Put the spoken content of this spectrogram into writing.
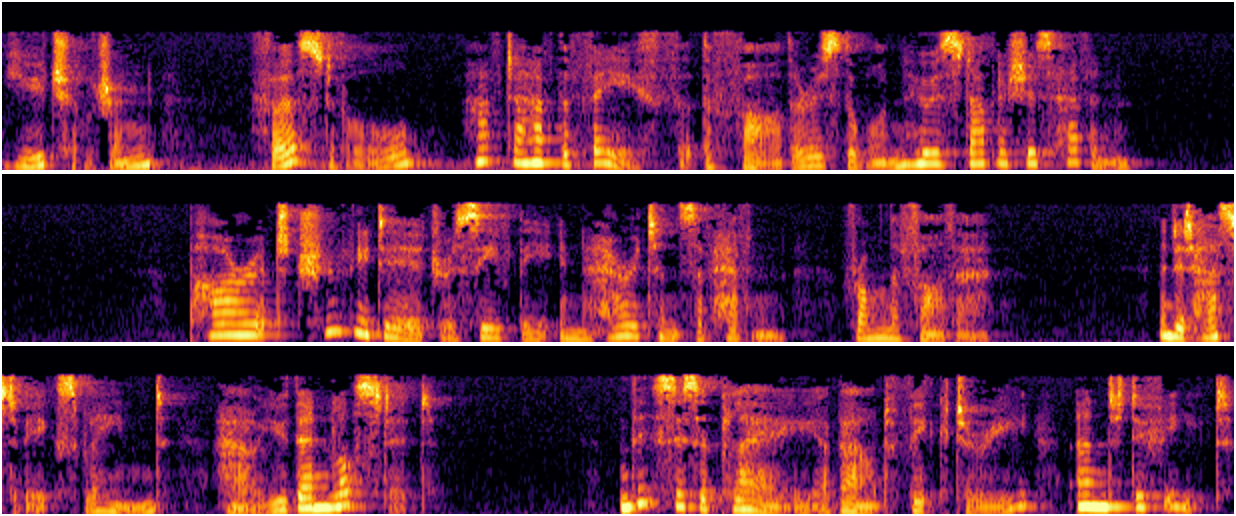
You children, first of all, have to have the faith that the Father is the one who establishes heaven. Bharat truly did receive the inheritance of heaven from the Father, and it has to be explained how you then lost it. This is a play about victory and defeat.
